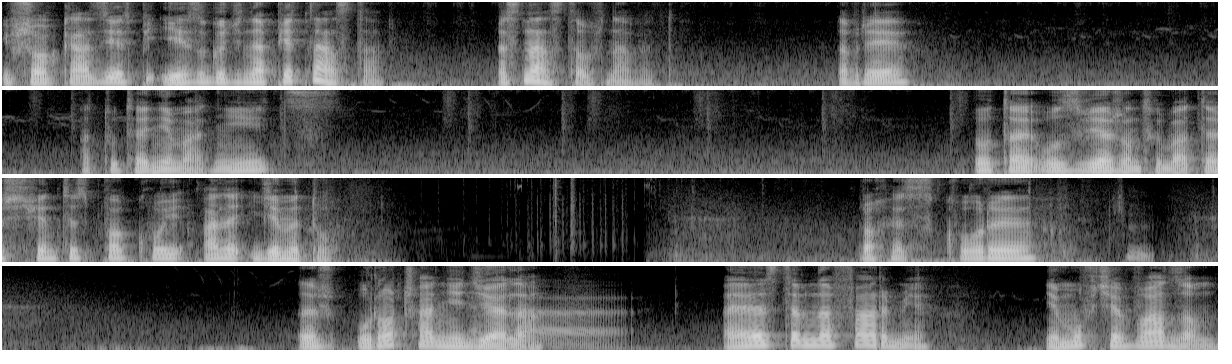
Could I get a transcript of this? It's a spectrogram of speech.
I przy okazji jest, jest godzina 15. 16 już nawet. Dobry. A tutaj nie ma nic. Tutaj u zwierząt chyba też święty spokój, ale idziemy tu. Trochę skóry. Też urocza niedziela. A ja jestem na farmie. Nie mówcie władzom.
